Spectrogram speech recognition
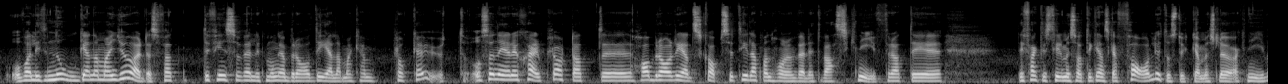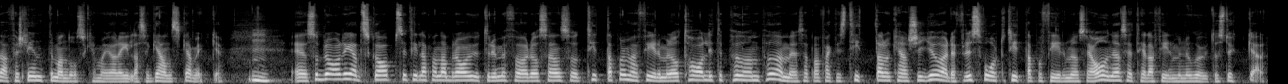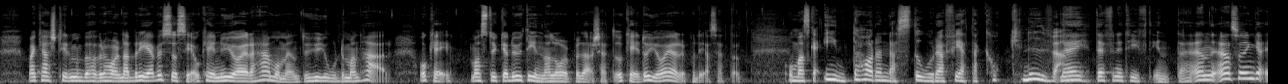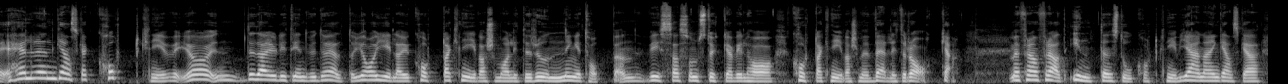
och vara lite noga när man gör det. För att det finns så väldigt många bra delar man kan plocka ut. Och sen är det självklart att eh, ha bra redskap. Se till att man har en väldigt vass kniv. För att det, det är faktiskt till och med så att det är ganska farligt att stycka med slöa knivar. Förslinter man då så kan man göra illa sig ganska mycket. Mm. Eh, så bra redskap, se till att man har bra utrymme för det och sen så titta på de här filmerna och ta lite pö om pö med det så att man faktiskt tittar och kanske gör det. För det är svårt att titta på filmen och säga åh nu har jag sett hela filmen och gå ut och styckar. Man kanske till och med behöver ha den här bredvid sig och se okej okay, nu gör jag det här momentet, hur gjorde man här? Okej, okay, man styckade ut innanlåret på det där sättet, okej okay, då gör jag det på det sättet. Och man ska inte ha den där stora feta kockkniven. Nej, definitivt inte. En, alltså en, hellre en ganska kort kniv. Jag, det där är ju lite individuellt och jag gillar ju korta knivar som har lite rundning i toppen. Vissa som styckar vill ha korta knivar som är väldigt raka. Men framförallt inte en stor kort kniv, gärna en ganska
